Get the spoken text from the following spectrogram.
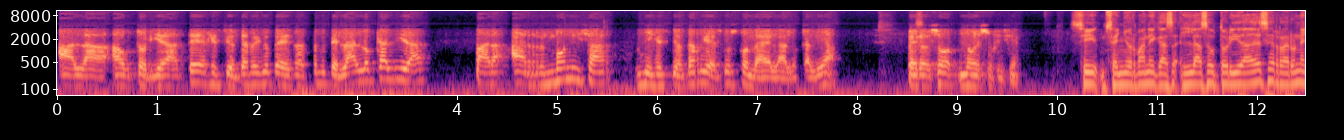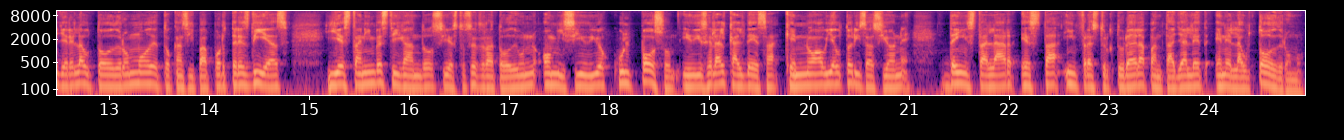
a la autoridad de gestión de riesgos de desastres de la localidad para armonizar mi gestión de riesgos con la de la localidad. Pero eso no es suficiente. Sí, señor Vanegas, las autoridades cerraron ayer el autódromo de Tocancipá por tres días y están investigando si esto se trató de un homicidio culposo. Y dice la alcaldesa que no había autorización de instalar esta infraestructura de la pantalla LED en el autódromo.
